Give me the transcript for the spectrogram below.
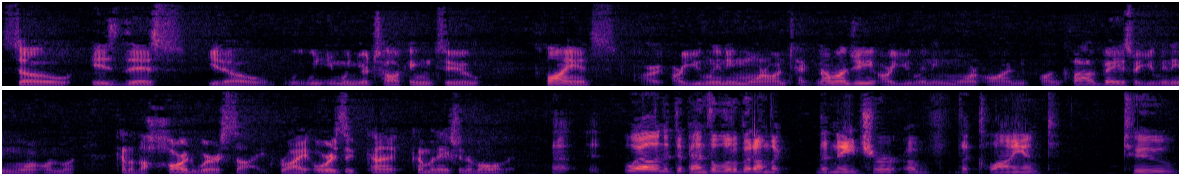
So is this, you know, when, when you're talking to clients, are, are you leaning more on technology? Are you leaning more on on cloud based? Are you leaning more on the kind of the hardware side, right? Or is it kind of combination of all of it? Uh, well, and it depends a little bit on the the nature of the client too.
